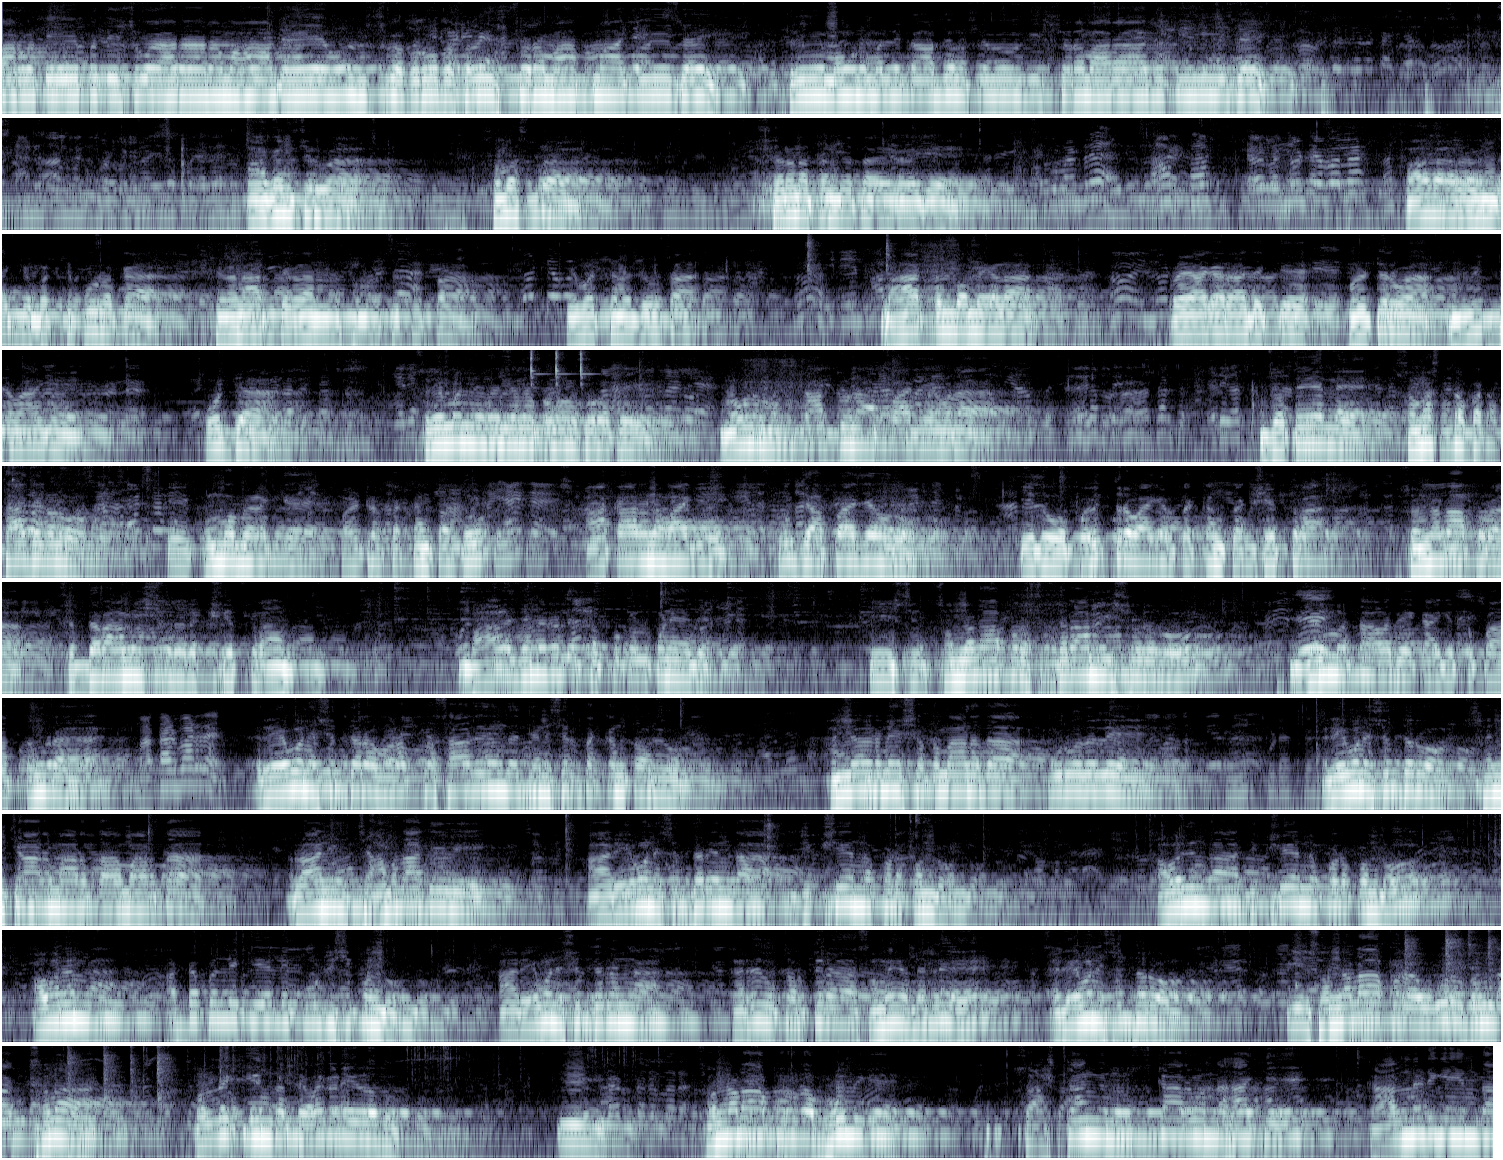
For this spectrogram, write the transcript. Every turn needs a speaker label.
Speaker 1: पार्वती पतीश्वर महादेव विश्वगुरु बसवेश्वर महात्मा की जय श्री मौन मल्लिकार्जुन शिवयोगीश्वर महाराज की जय ಆಗಮಿಸಿರುವ ಸಮಸ್ತ ಶರಣ ತಂದೆ ತಾಯಿಗಳಿಗೆ ಪಾದಾರವಿಂದಕ್ಕೆ ಭಕ್ತಿಪೂರ್ವಕ ಶರಣಾರ್ಥಿಗಳನ್ನು ಸಮರ್ಪಿಸುತ್ತಾ ಇವತ್ತಿನ ದಿವಸ ಮಹಾಕುಂಭ ಮೇಳ ಪ್ರಯಾಗರಾಜಕ್ಕೆ ಹೊರಟಿರುವ ನಿಮಿತ್ತವಾಗಿ ಪೂಜ್ಯ ಶ್ರೀಮನ್ನಿರಂಜನ ಸ್ವರೂಪಿ ಮೌನ ಮಲ್ಲಿಕಾರ್ಜುನ ಅಪ್ಪಾಜಿಯವರ ಜೊತೆಯಲ್ಲೇ ಸಮಸ್ತ ಭಕ್ತಾದಿಗಳು ಈ ಕುಂಭಮೇಳಕ್ಕೆ ಹೊರಟಿರ್ತಕ್ಕಂಥದ್ದು. ಆ ಕಾರಣವಾಗಿ ಪೂಜ್ಯ ಅಪ್ಪಾಜಿಯವರು ಇದು ಪವಿತ್ರವಾಗಿರ್ತಕ್ಕಂಥ ಕ್ಷೇತ್ರ, ಸೊನ್ನಲಾಪುರ ಸಿದ್ದರಾಮೇಶ್ವರರ ಕ್ಷೇತ್ರ ಅಂತ. ಬಹಳ ಜನರಲ್ಲಿ ತಪ್ಪು ಕಲ್ಪನೆ ಇದೆ. ಈ ಸೊನ್ನಲಾಪುರ ಸಿದ್ದರಾಮೇಶ್ವರರು ಜನ್ಮ ತಾಳಬೇಕಾಗಿತ್ತಪ್ಪ ಅಂತಂದ್ರೆ ರೇವಣ ಸಿದ್ಧರ ವರಪ್ರಸಾದದಿಂದ ಜನಿಸಿರ್ತಕ್ಕಂಥವ್ರು ಇವರು. ಹನ್ನೆರಡನೇ ಶತಮಾನದ ಪೂರ್ವದಲ್ಲಿ ರೇವಣ ಸಿದ್ಧರು ಸಂಚಾರ ಮಾಡ್ತಾ ಮಾಡ್ತಾ ರಾಣಿ ಚಾಮಲಾದೇವಿ ಆ ರೇವಣ ಸಿದ್ಧರಿಂದ ದೀಕ್ಷೆಯನ್ನು ಪಡ್ಕೊಂಡು ಅವರಿಂದ ದೀಕ್ಷೆಯನ್ನು ಪಡ್ಕೊಂಡು ಅವರನ್ನು ಅಡ್ಡಪಲ್ಲಿಕೆಯಲ್ಲಿ ಕೂಡಿಸಿಕೊಂಡು ಆ ರೇವಣ ಸಿದ್ಧರನ್ನು ಕರೆದು ತರ್ತಿರೋ ಸಮಯದಲ್ಲಿ ರೇವಣ ಸಿದ್ಧರು ಈ ಸೊನ್ನಲಾಪುರ ಊರು ಬಂದ ಕ್ಷಣ ಪಲ್ಲಕ್ಕಿಯಿಂದ ತೆಳಗಡೆ ಇಳಿದು ಈ ಸೊನ್ನಲಾಪುರದ ಭೂಮಿಗೆ ಸಾಷ್ಟಾಂಗ ನಮಸ್ಕಾರವನ್ನು ಹಾಕಿ ಕಾಲ್ನಡಿಗೆಯಿಂದ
